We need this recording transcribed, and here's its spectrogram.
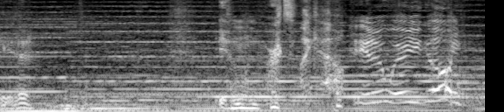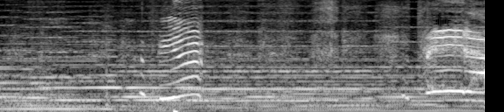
Peter. Even when it hurts like hell. Peter, where are you going? Peter? Peter!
